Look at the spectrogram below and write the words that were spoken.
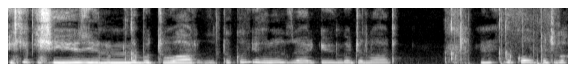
İki kişiyiz yanımda Batu var. Takılıyoruz her gün gacılar. Kolpacılar.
